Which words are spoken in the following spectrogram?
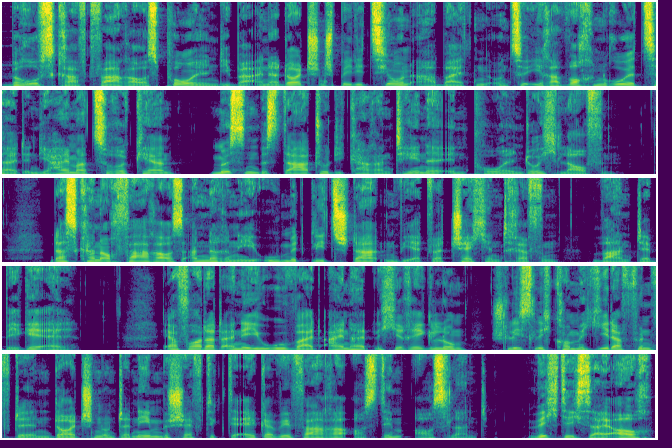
Berufskraftfahrer aus Polen, die bei einer deutschen Spedition arbeiten und zu ihrer Wochenruhezeit in die Heimat zurückkehren, müssen bis dato die Quarantäne in Polen durchlaufen. Das kann auch Fahrer aus anderen EU-Mitgliedstaaten wie etwa Tschechien treffen, warnt der BGL. Er fordert eine EU-weit einheitliche Regelung, schließlich komme jeder fünfte in deutschen Unternehmen beschäftigte Lkw-Fahrer aus dem Ausland. Wichtig sei auch,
